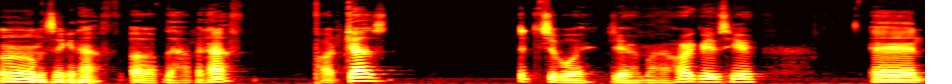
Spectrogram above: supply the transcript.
Um, the second half of the Half and Half podcast. It's your boy Jeremiah Hargraves here, and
